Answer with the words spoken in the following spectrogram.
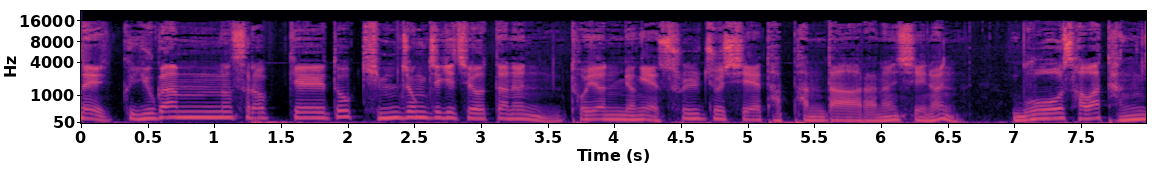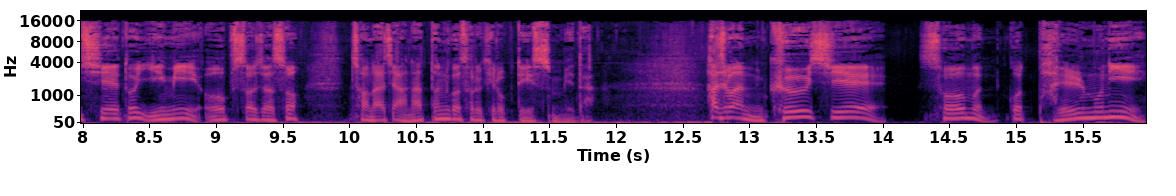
네, 그 유감스럽게도 김종직이 지었다는 도연명의 술주시에 답한다라는 시는 무오사와 당시에도 이미 없어져서 전하지 않았던 것으로 기록되어 있습니다. 하지만 그 시의 서문, 곧 발문이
